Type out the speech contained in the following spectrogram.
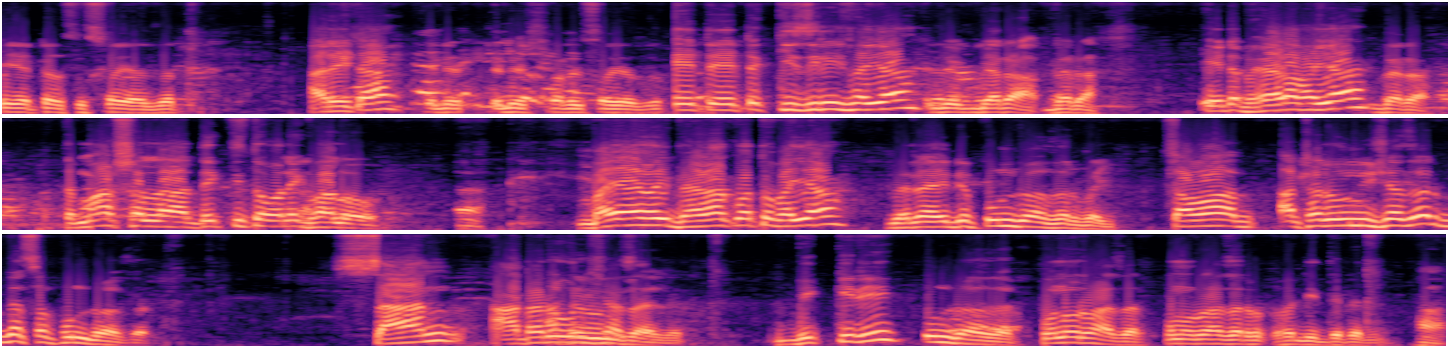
এই এটা আছে ছয় হাজার। আর এটা? এটা সাড়ে ছয় হাজার। এটা এটা কি জিনিস ভাইয়া? বেড়া বেড়া এটা ভেড়া ভাইয়া? বেড়া তো মার্শাল্লাহ দেখতে তো অনেক ভালো। হ্যাঁ। ভাইয়া ওই ভেড়া কত ভাইয়া? ভেড়া এটা পনেরো হাজার ভাই। চাওয়া আঠারো উনিশ হাজার বেচা পনেরো হাজার। সান আঠারো উনিশ হাজার। বিক্রি পনেরো হাজার। পনেরো হাজার পনেরো হাজার হলে দেবেন। হ্যাঁ।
